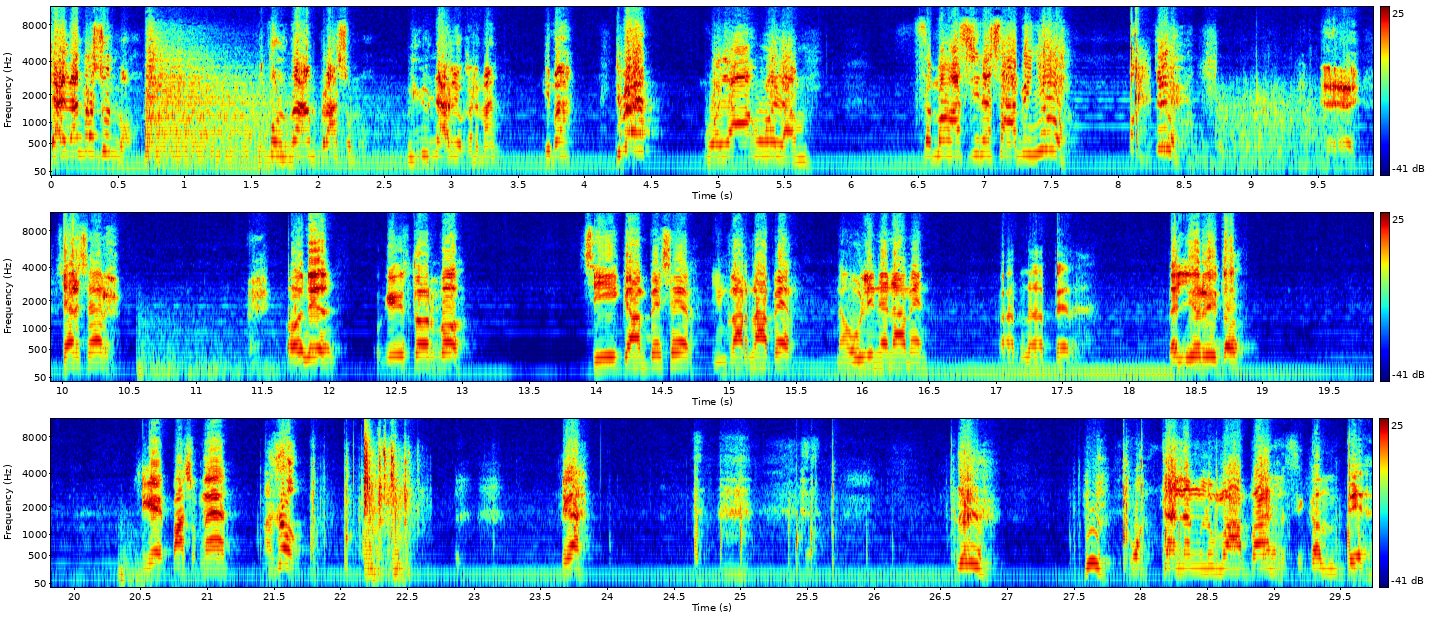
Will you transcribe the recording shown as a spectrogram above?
dahil ang rason mo, putol nga ang braso mo. Milyonaryo ka naman. Di ba? Di ba? Wala akong alam sa mga sinasabi nyo! Sir, sir. O, ano yan? Huwag kayong istorbo. Si Gambe, sir. Yung carnapper. Nahuli na namin. Carnapper, ha? Dali nyo rito. Sige, pasok na yan. Pasok! Sige. Huwag ka nang lumaban. Si Gambe?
